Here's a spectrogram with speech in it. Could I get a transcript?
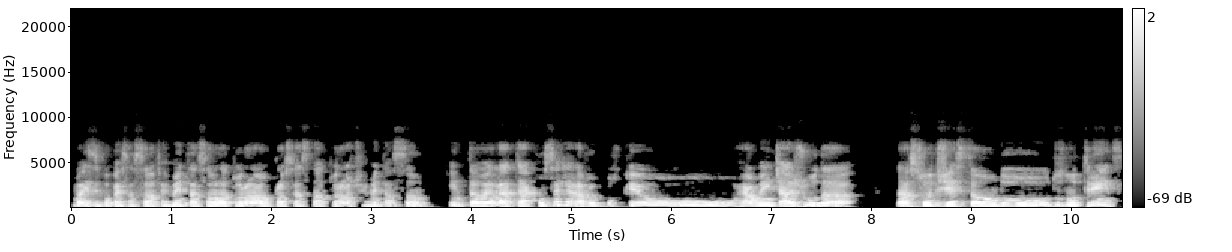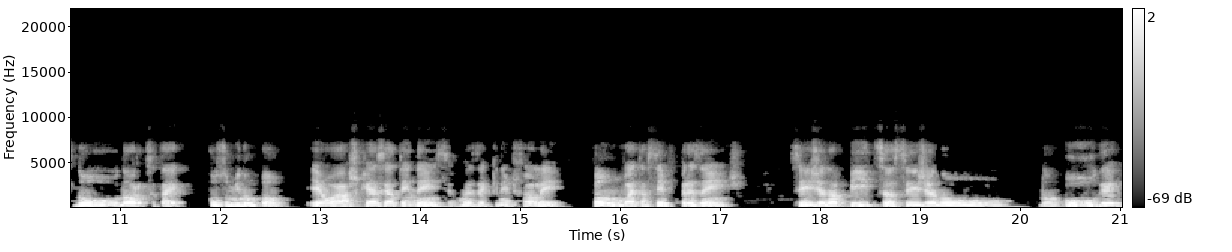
Mas, em compensação, a fermentação natural é um processo natural de fermentação. Então, ela é até aconselhável, porque o, o realmente ajuda na sua digestão do, dos nutrientes no, na hora que você está consumindo um pão. Eu acho que essa é a tendência, mas é que nem eu te falei, pão vai estar tá sempre presente, seja na pizza, seja no, no hambúrguer,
